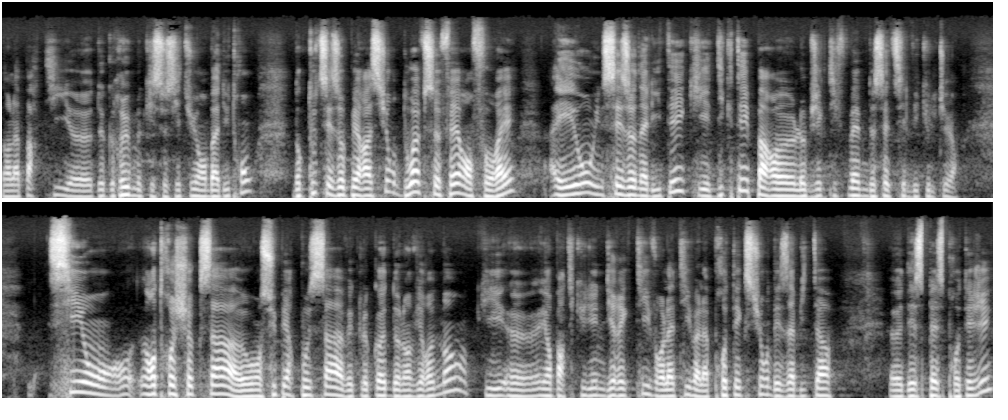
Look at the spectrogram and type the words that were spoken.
dans la partie de grume qui se situe en bas du tronc. Donc, toutes ces opérations doivent se faire en forêt et ont une saisonnalité qui est dictée par euh, l'objectif même de cette sylviculture. Si on entrechoque ça, euh, on superpose ça avec le code de l'environnement, qui euh, et en particulier une directive relative à la protection des habitats d'espèces protégées,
